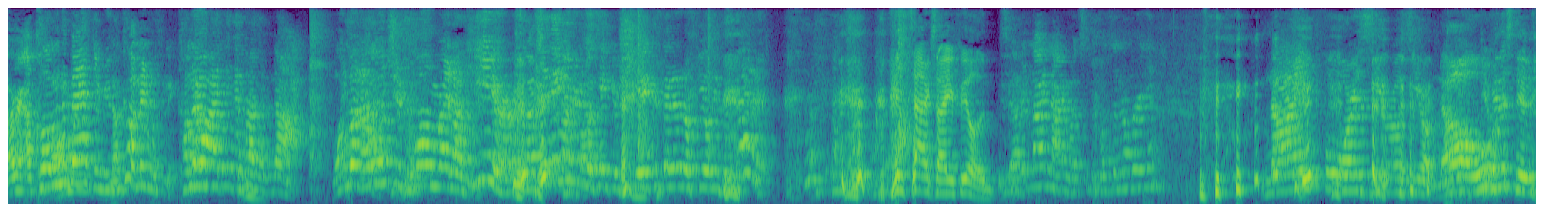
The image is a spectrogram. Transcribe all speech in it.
Alright, I'll call him in the my- bathroom. You can come in with me. Come no, in. I think I'd rather not. Why but not? I want you to call him right out here. and then you're gonna go take your shit, because then it'll feel even better. Hey, Tax, how you feeling? 799, what's the, what's the number again? Nine four zero zero. No. Give me this, dude.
